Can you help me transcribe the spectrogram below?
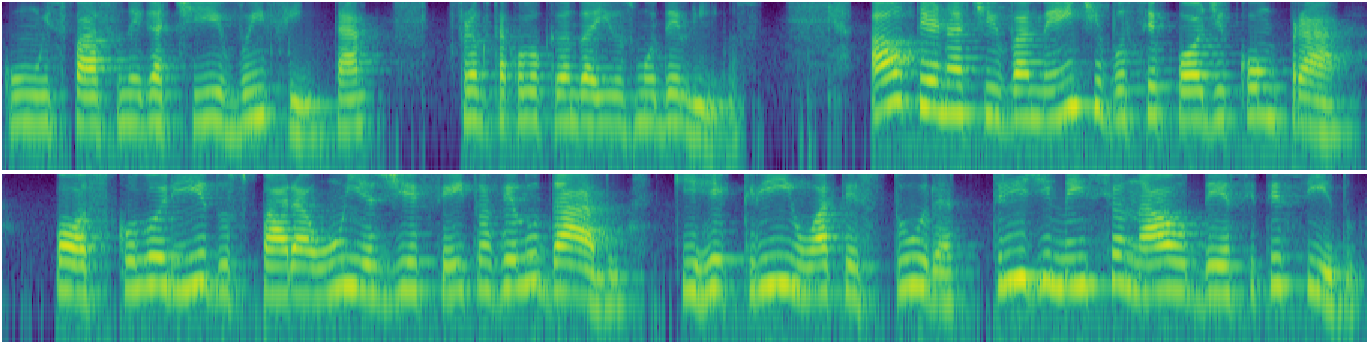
com espaço negativo, enfim, tá? Franco está colocando aí os modelinhos. Alternativamente, você pode comprar pós coloridos para unhas de efeito aveludado, que recriam a textura tridimensional desse tecido.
